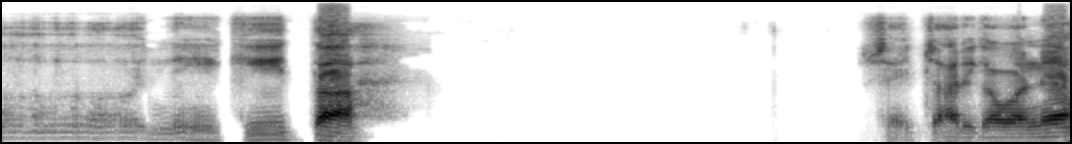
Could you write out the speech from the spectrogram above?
Oh, Nikita. Saya cari kawan ya.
